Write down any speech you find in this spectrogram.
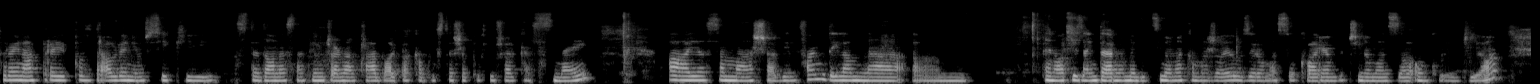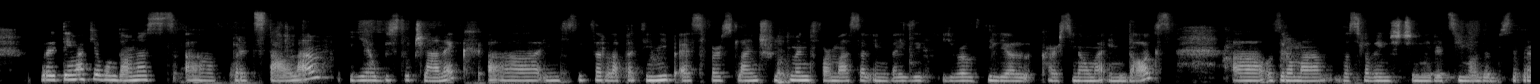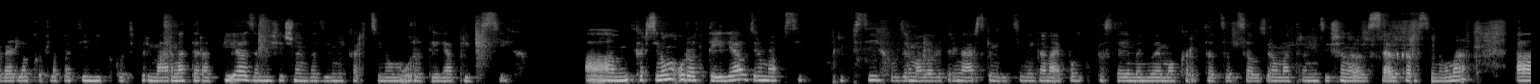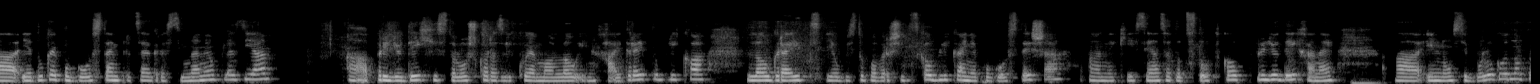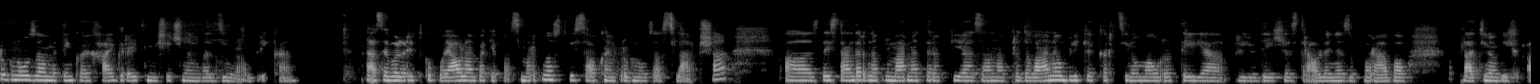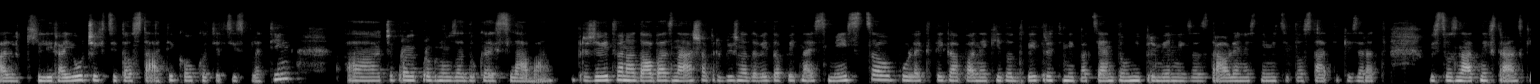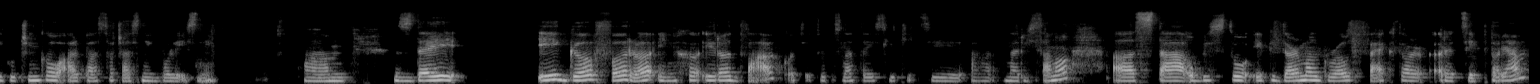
Torej, najprej pozdravljeni vsi, ki ste danes na tem Journal Clubu ali pa ki boste še poslušali kasneje. Uh, jaz sem Maša Vilfan, delam na um, enoti za interno medicino na KMŽ-ju oziroma se ukvarjam večinoma z onkologijo. Torej, tema, ki jo bom danes uh, predstavila, je v bistvu članek uh, in sicer Lapatinib as first line treatment for muscle invasive urothelial carcinoma in dogs, uh, oziroma v slovenščini recimo, da bi se prevedlo kot Lapatinib kot primarna terapija za mišično invazivni karcinom urotelja pri psih. Um, karcinom urotelja oziroma psi pri psih, oziroma v veterinarski medicini ga najpogosteje imenujemo TCC, oziroma Transitional Cell Carcinoma, je tukaj pogosta in precej agresivna neoplazija. Pri ljudeh histološko razlikujemo low in high grade obliko. Low grade je v bistvu površinska oblika in je pogostejša, nekje 70 odstotkov pri ljudeh, in nosi bolj ugodno prognozo, medtem ko je high grade mišično invazivna oblika. Ta se bolj redko pojavlja, ampak je pa smrtnost visoka in prognoza slabša. Zdaj, standardna primarna terapija za napredovane oblike karcinoma urotelja pri ljudeh je zdravljenje z uporabo platinovih alkilirajočih citostatikov, kot je cisplatin, čeprav je prognoza dokaj slaba. Preživetvena doba znaša približno 9 do 15 mesecev, poleg tega pa nekje do dve tretjini pacijentov ni primernih za zdravljenje s temi citostatiki zaradi v bistvu znatnih stranskih učinkov ali pa sočasnih bolezni. Um, zdaj, EGFR in HIR2, kot je tudi na tej slikici uh, narisano, uh, sta v bistvu epidermal growth factor receptorja.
